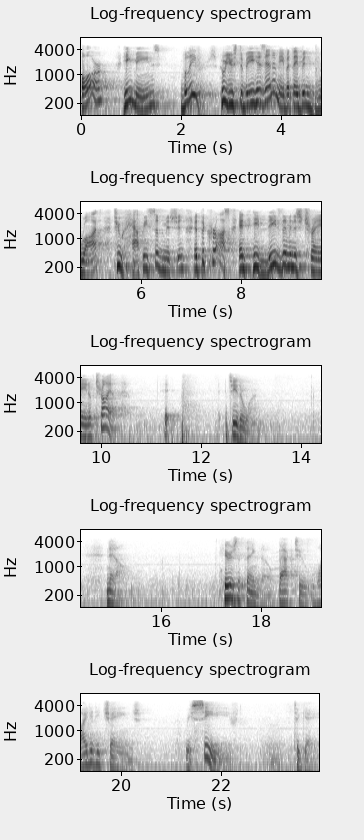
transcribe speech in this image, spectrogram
Or he means believers who used to be his enemy, but they've been brought to happy submission at the cross, and he leads them in his train of triumph. it's either one. Now, here's the thing, though back to why did he change received to gave?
